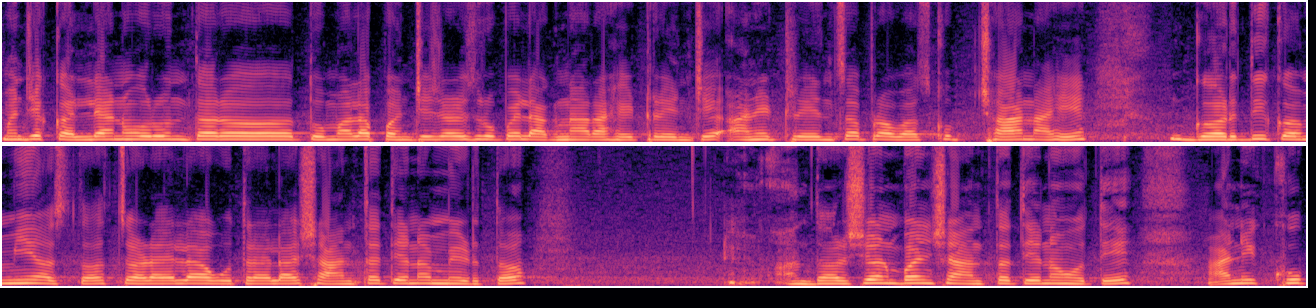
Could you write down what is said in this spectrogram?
म्हणजे कल्याणवरून तर तुम्हाला पंचेचाळीस रुपये लागणार आहे ट्रेनचे आणि ट्रेनचा प्रवास खूप छान आहे. गर्दी कमी असतं चढायला उतरायला शांततेनं मिळतं. दर्शन पण शांततेनं होते आणि खूप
